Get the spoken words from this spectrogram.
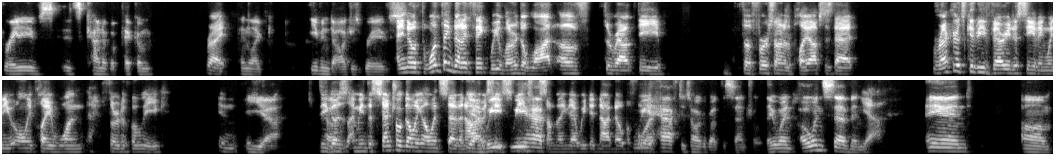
Braves, it's kind of a pick 'em Right. and like even Dodgers, Braves. You know, the one thing that I think we learned a lot of throughout the the first round of the playoffs is that records could be very deceiving when you only play one third of the league. In yeah, because I mean, the Central going 0 and 7 Yeah, obviously we- speaks we to have- something that we did not know before. we have to talk about the Central. They went 0 and 7. yeah, and um,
